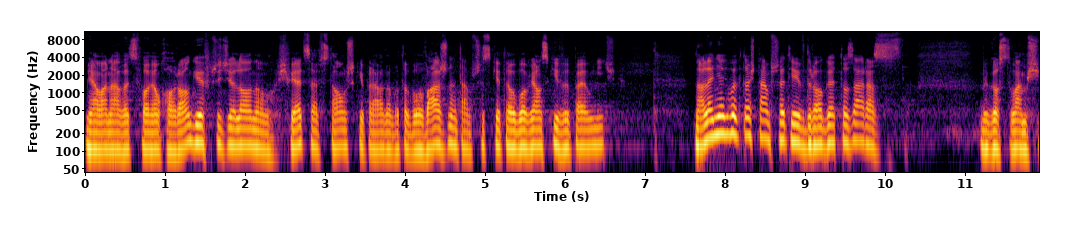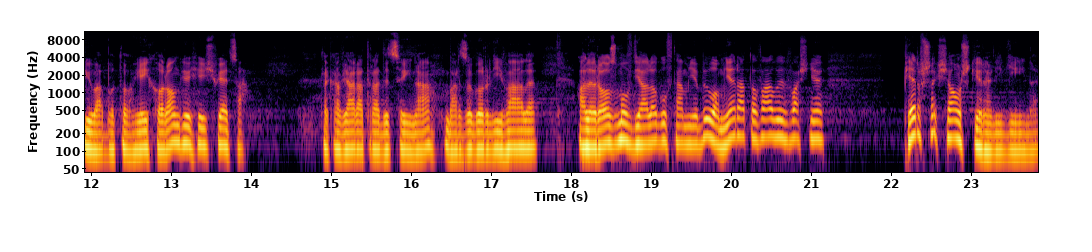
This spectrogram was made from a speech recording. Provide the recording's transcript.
Miała nawet swoją chorągiew przydzieloną, świece, wstążki, prawda, bo to było ważne, tam wszystkie te obowiązki wypełnić. No ale niechby ktoś tam wszedł jej w drogę, to zaraz by go stłamsiła, bo to jej chorągiew, jej świeca. Taka wiara tradycyjna, bardzo gorliwa, ale, ale rozmów, dialogów tam nie było. Mnie ratowały właśnie pierwsze książki religijne.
